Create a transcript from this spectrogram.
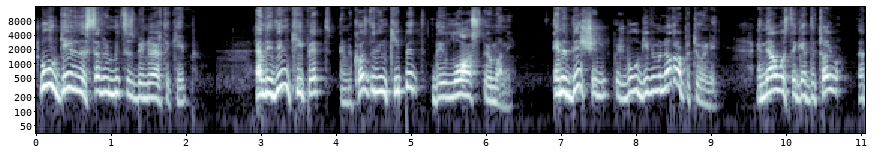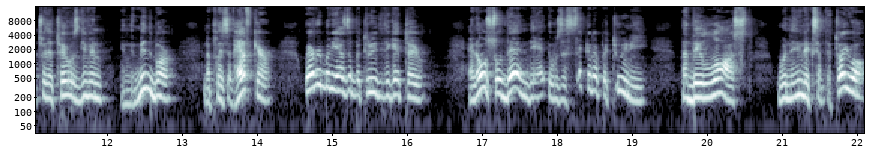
Shmuel gave them the seven mitzvahs b'noach to keep. And they didn't keep it, and because they didn't keep it, they lost their money. In addition, Shmuel gave him another opportunity, and that was to get the Torah. That's why the Torah was given in the Midbar, in a place of Hefker, where everybody has the opportunity to get Torah. And also then, there was a second opportunity that they lost when they didn't accept the Torah,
